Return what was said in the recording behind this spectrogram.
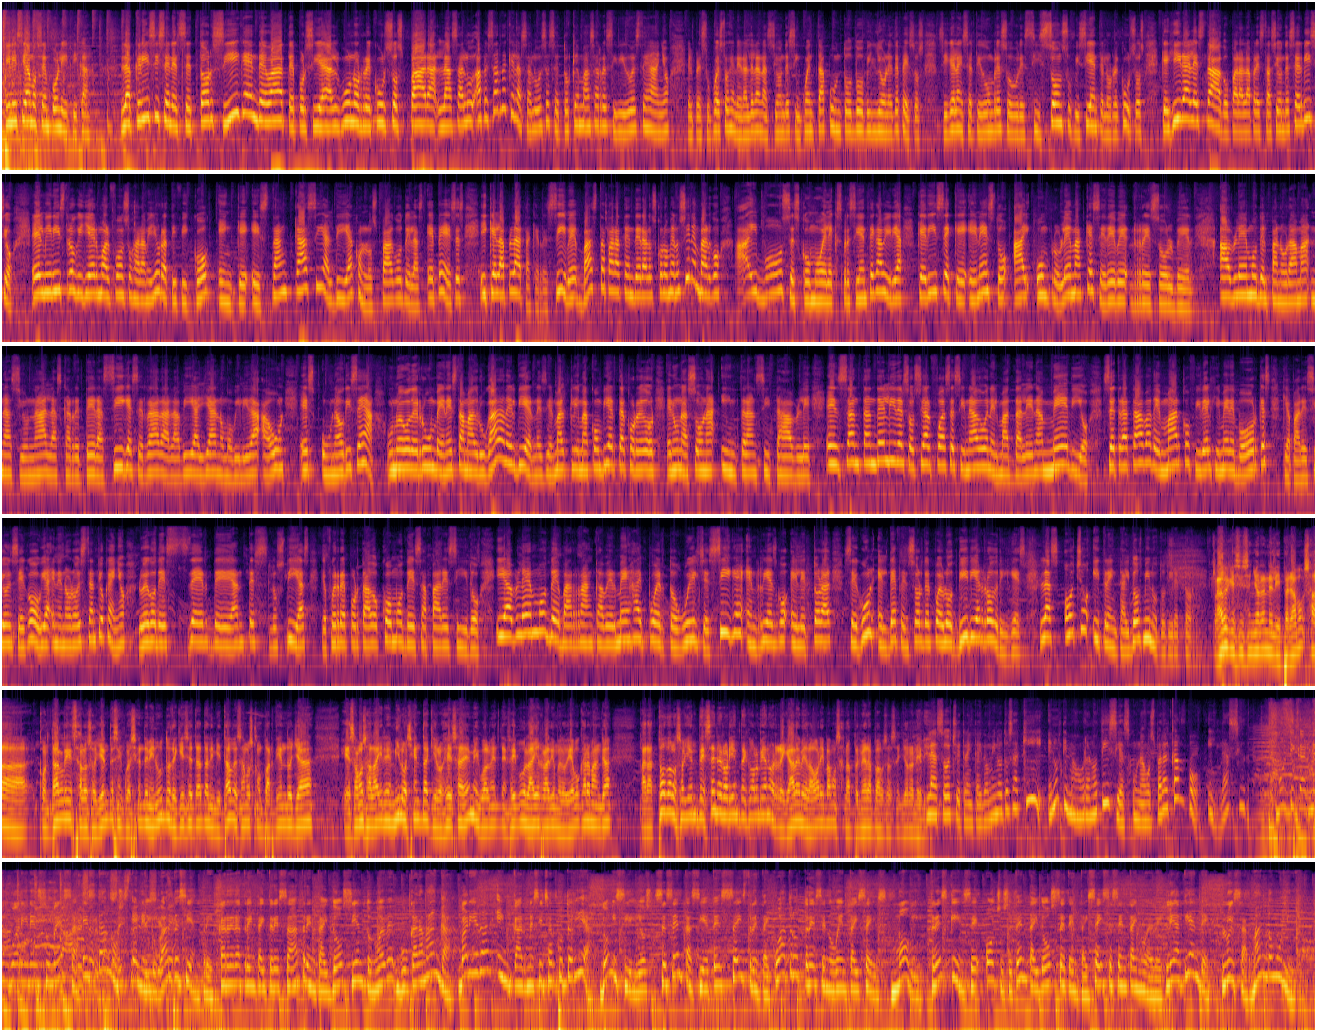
Iniciamos en política. La crisis en el sector sigue en debate por si hay algunos recursos para la salud. A pesar de que la salud es el sector que más ha recibido este año el presupuesto general de la nación de 50.2 billones de pesos, sigue la incertidumbre sobre si son suficientes los recursos que gira el Estado para la prestación de servicio. El ministro Guillermo Alfonso Jaramillo ratificó en que están casi al día con los pagos de las EPS y que la plata que recibe basta para atender a los colombianos. Sin embargo, hay voces como el expresidente Gaviria, que dice que en esto hay un problema que se debe resolver. Hablemos del panorama nacional, las carreteras, sigue cerrada la vía llano, movilidad aún es una odisea. Un nuevo derrumbe en esta madrugada del viernes y el mal clima convierte al corredor en una zona intransitable. En Santander, líder social fue asesinado en el Magdalena Medio. Se trataba de Marco Fidel Jiménez Borges, que apareció en Segovia, en el noroeste antioqueño, luego de ser de antes los días que fue reportado como desaparecido. Y hablemos de Barranca Bermeja y Puerto Wilches. Sigue en riesgo electoral según el defensor del pueblo Didier Rodríguez. Las 8 y 32 minutos, director. Claro que sí, señora Nelly, pero vamos a contarles a los oyentes en cuestión de minutos de quién se trata el invitado. Estamos compartiendo ya, estamos al aire en 1080 kilos AM, igualmente en Facebook Live Radio Melodía Bucaramanga. Para todos los oyentes en el oriente colombiano, regáleme la hora y vamos a la primera pausa, señora Nelly. Las 8 y 32 minutos aquí, en Última Hora Noticias, una voz para el campo y la ciudad. Multicarnes Guarín en su mesa. Estamos en el lugar de siempre. Carrera 33A 32109 Bucaramanga. Variedad en carnes y charcutería. Domicilios 67 634 1396. Móvil 315 872 7669. Le atiende Luis Armando Murillo.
